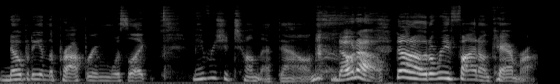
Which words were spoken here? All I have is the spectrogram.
nobody in the prop room was like, maybe we should tone that down. No, no. no, no, it'll read fine on camera.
